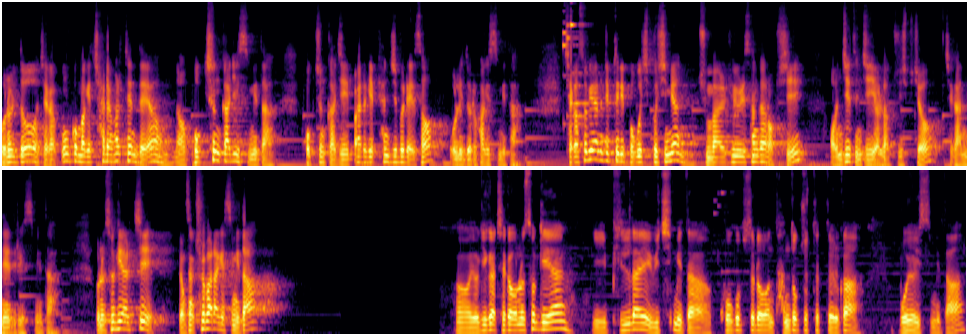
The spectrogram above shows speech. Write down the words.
오늘도 제가 꼼꼼하게 촬영할 텐데요. 어, 복층까지 있습니다. 복층까지 빠르게 편집을 해서 올리도록 하겠습니다. 제가 소개하는 집들이 보고 싶으시면 주말 휴일 상관없이 언제든지 연락 주십시오. 제가 안내해 드리겠습니다. 오늘 소개할 집 영상 출발하겠습니다. 어, 여기가 제가 오늘 소개할 이 빌라의 위치입니다. 고급스러운 단독주택들과 모여 있습니다.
